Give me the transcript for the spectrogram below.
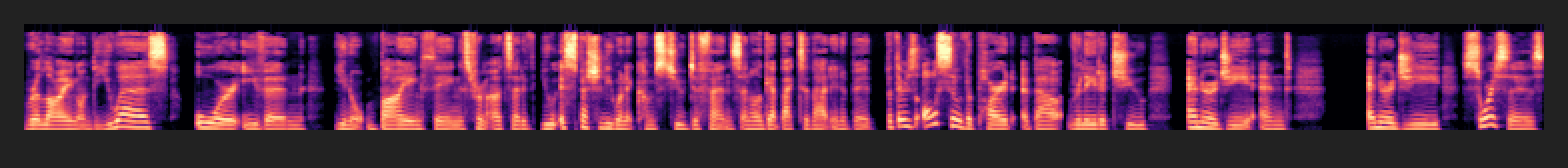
relying on the US or even you know, buying things from outside of you, especially when it comes to defense. And I'll get back to that in a bit. But there's also the part about related to energy and energy sources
